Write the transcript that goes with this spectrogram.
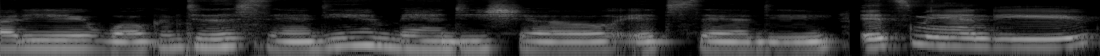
everybody. Welcome to the Sandy and Mandy show. It's Sandy. It's Mandy.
